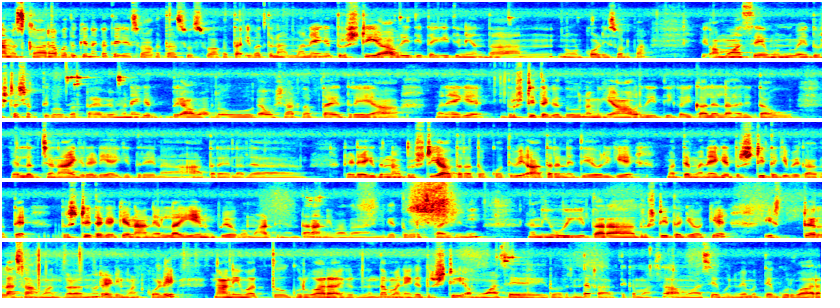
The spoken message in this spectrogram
ನಮಸ್ಕಾರ. ಬದುಕಿನ ಕತೆಗೆ ಸ್ವಾಗತ, ಸುಸ್ವಾಗತ. ಇವತ್ತು ನಾನು ಮನೆಗೆ ದೃಷ್ಟಿ ಯಾವ ರೀತಿ ತೆಗಿತೀನಿ ಅಂತ ನೋಡ್ಕೊಳ್ಳಿ ಸ್ವಲ್ಪ. ಅಮಾವಾಸ್ಯೆ, ಹುಣ್ಣಿಮೆ ದುಷ್ಟಶಕ್ತಿಗಳು ಬರ್ತಾ ಇವೆ. ಮನೆಗೆ ಯಾವಾಗಲೂ ಹುಷಾರು ತಪ್ತಾ ಇದ್ದರೆ ಯಾ ಮನೆಗೆ ದೃಷ್ಟಿ ತೆಗೆದು ನಮಗೆ ಯಾವ ರೀತಿ ಕೈಕಾಲೆಲ್ಲ ಹರಿತಾವು ಎಲ್ಲ ಚೆನ್ನಾಗಿ ರೆಡಿಯಾಗಿದ್ದರೆ ನಾ ಆ ಥರ ಎಲ್ಲ ರೆಡಿಯಾಗಿದ್ದರೆ ನಾವು ದೃಷ್ಟಿ ಯಾವ ಥರ ತೊಕ್ಕೋತೀವಿ, ಆ ಥರನೇ ದೇವರಿಗೆ ಮತ್ತು ಮನೆಗೆ ದೃಷ್ಟಿ ತೆಗಿಬೇಕಾಗತ್ತೆ. ದೃಷ್ಟಿ ತೆಗೆಯೋಕ್ಕೆ ನಾನೆಲ್ಲ ಏನು ಉಪಯೋಗ ಮಾಡ್ತೀನಿ ಅಂತ ನಾನು ಇವಾಗ ನಿಮಗೆ ತೋರಿಸ್ತಾ ಇದ್ದೀನಿ. ನೀವು ಈ ಥರ ದೃಷ್ಟಿ ತೆಗೆಯೋಕ್ಕೆ ಇಷ್ಟೆಲ್ಲ ಸಾಮಾನುಗಳನ್ನು ರೆಡಿ ಮಾಡ್ಕೊಳ್ಳಿ. ನಾನಿವತ್ತು ಗುರುವಾರ ಆಗಿರೋದ್ರಿಂದ ಮನೆಗೆ ದೃಷ್ಟಿ ಅಮಾವಾಸ್ಯೆ ಇರೋದರಿಂದ ಕಾರ್ತಿಕ ಮಾಸ, ಅಮಾವಾಸ್ಯೆ ಹುಣ್ಣಿಮೆ ಮತ್ತು ಗುರುವಾರ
